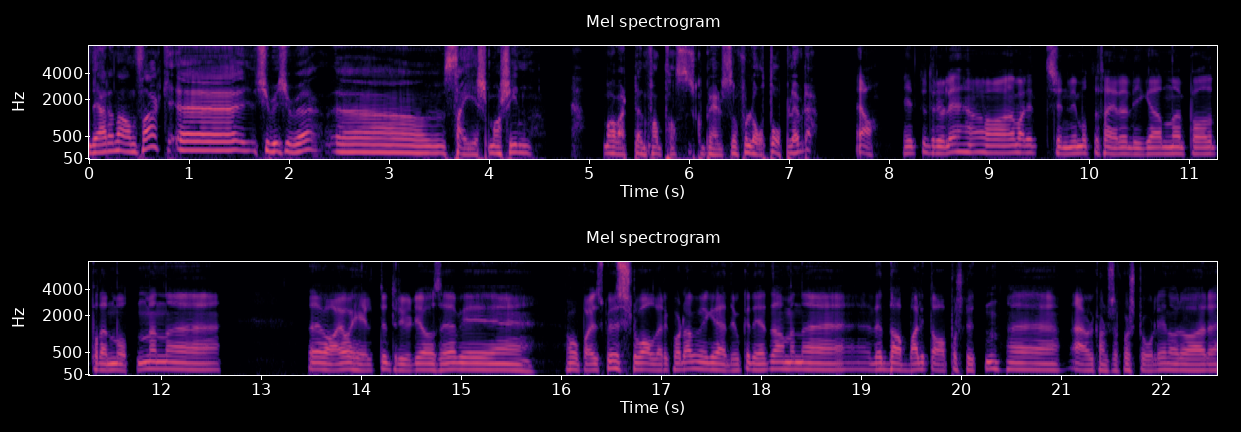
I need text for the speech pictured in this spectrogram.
det er en annen sak. Uh, 2020, uh, seiersmaskin. Det har vært en fantastisk opplevelse å få lov til å oppleve det. Ja, helt utrolig. Og det var litt synd vi måtte feire ligaen på, på den måten, men uh, det var jo helt utrolig å se. Vi håpa vi skulle slå alle rekordene, men vi greide jo ikke det, da. Men uh, det dabba litt av på slutten. Uh, er vel kanskje forståelig når du har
